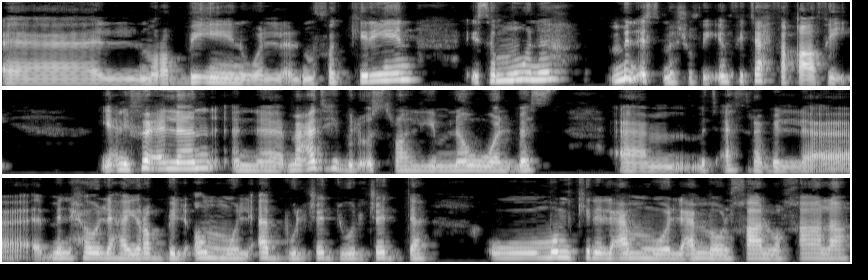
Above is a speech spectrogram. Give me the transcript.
آه، المربين والمفكرين يسمونه من اسمه. شوفي انفتاح ثقافي. يعني فعلا إن ما عاد هي بالأسرة اللي منول بس متأثرة بال من حولها يربي الأم والأب والجد والجدة وممكن العم والعمة والخال والخالة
